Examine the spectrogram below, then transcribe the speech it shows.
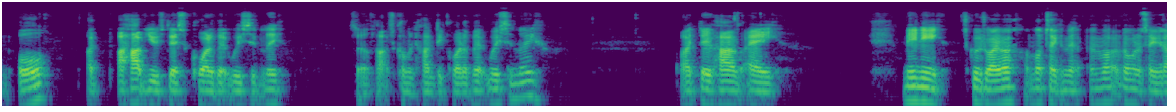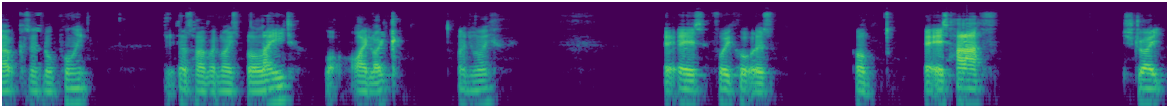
an awl. I, I have used this quite a bit recently, so that's come in handy quite a bit recently. I do have a mini screwdriver. I'm not taking it. I'm not, I don't want to take it out because there's no point. It does have a nice blade, what I like anyway. It is three quarters. Um, it is half straight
